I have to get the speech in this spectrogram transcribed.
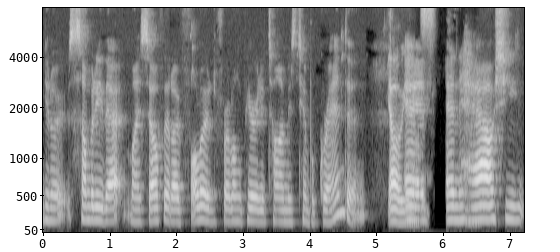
you know, somebody that myself that I've followed for a long period of time is Temple Grandin. Oh yes, and, and how she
